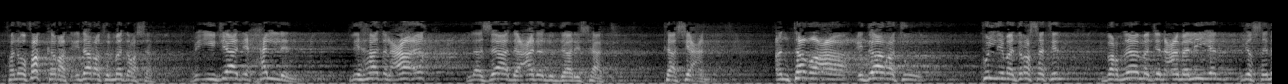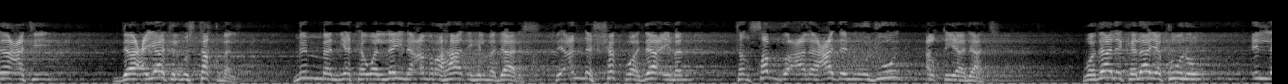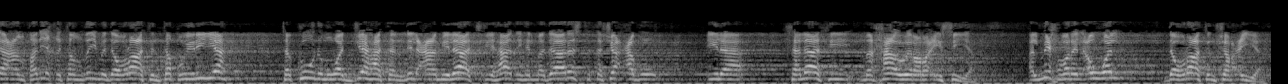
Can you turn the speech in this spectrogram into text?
فلو فكرت إدارة المدرسة بإيجاد حل لهذا العائق لزاد عدد الدارسات. تاسعا. أن تضع إدارة كل مدرسة برنامجا عمليا لصناعة داعيات المستقبل ممن يتولين أمر هذه المدارس لأن الشكوى دائما تنصب على عدم وجود القيادات. وذلك لا يكون إلا عن طريق تنظيم دورات تطويرية تكون موجهة للعاملات في هذه المدارس تتشعب إلى ثلاث محاور رئيسية. المحور الأول دورات شرعية.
